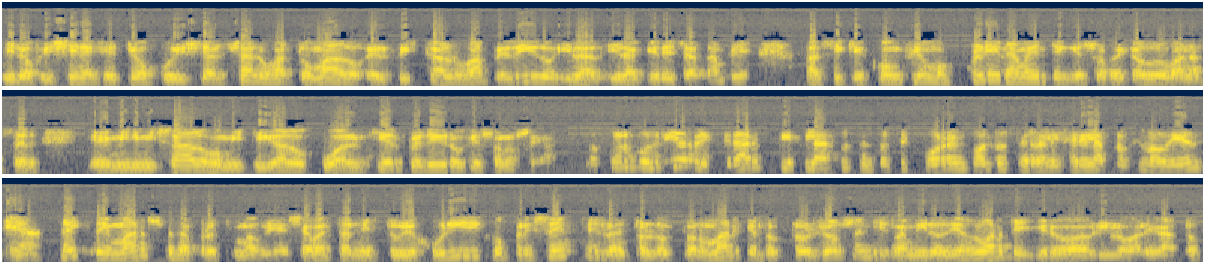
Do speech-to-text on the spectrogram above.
y la oficina de gestión judicial ya los ha tomado, el fiscal los ha pedido y la, y la querella también. Así que confiamos plenamente en que esos recaudos van a ser eh, minimizados o mitigados cualquier peligro que eso no sea. Doctor, ¿podría reiterar qué plazos entonces corren cuando se realizará la próxima audiencia? El 6 de marzo es la próxima audiencia. Va a estar mi estudio jurídico presente, lo ha el doctor Márquez, el doctor Josen y Ramiro Díaz Duarte, y quiero abrir los alegatos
